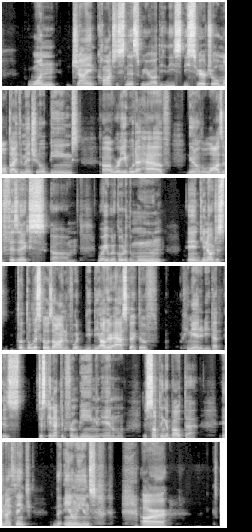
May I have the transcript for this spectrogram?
one giant consciousness. We are all these these spiritual, multi-dimensional beings. Uh, we're able to have, you know, the laws of physics. Um, we're able to go to the moon, and you know, just the, the list goes on of what the, the other aspect of humanity that is disconnected from being an animal. There's something about that, and I think the aliens are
